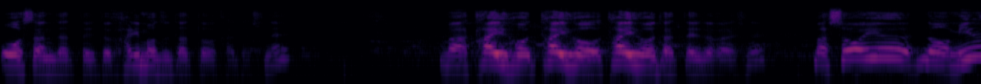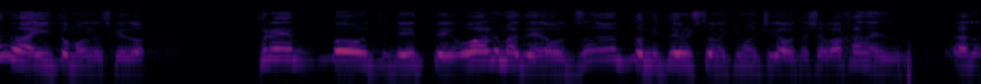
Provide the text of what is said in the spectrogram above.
王さんだったりとか張本だとかですね。まあ大砲大砲大砲だったりとかですね、まあ、そういうのを見るのはいいと思うんですけどプレーボールって言って終わるまでをずっと見てる人の気持ちが私は分かんないんです。あの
